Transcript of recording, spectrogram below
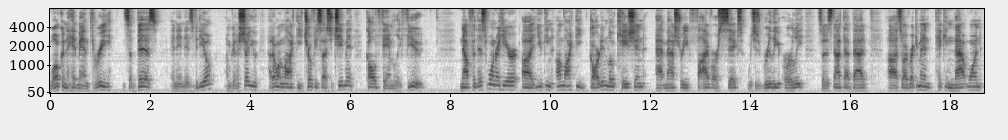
Welcome to Hitman 3, it's Abyss, and in this video, I'm going to show you how to unlock the trophy slash achievement called Family Feud. Now for this one right here, uh, you can unlock the garden location at Mastery 5 or 6, which is really early, so it's not that bad. Uh, so I recommend picking that one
